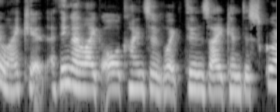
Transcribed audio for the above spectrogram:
I like it. I think I like all kinds of like things I can describe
